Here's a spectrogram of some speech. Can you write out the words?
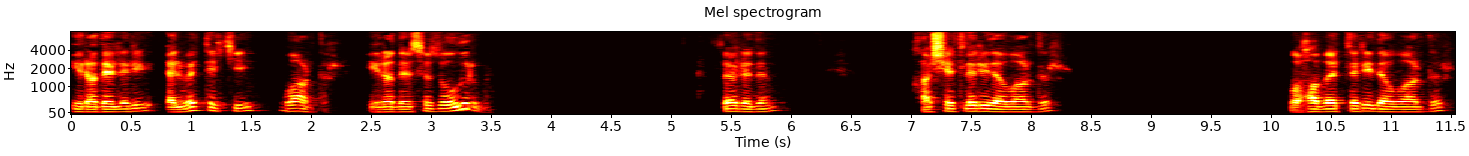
İradeleri elbette ki vardır. İradesiz olur mu? Söyledim. Haşyetleri de vardır. Muhabbetleri de vardır.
